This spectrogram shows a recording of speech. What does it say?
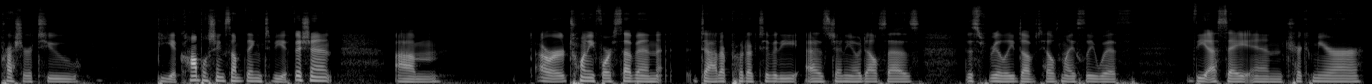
pressure to be accomplishing something, to be efficient. Um, our 24 7 data productivity, as Jenny Odell says, this really dovetails nicely with the essay in Trick Mirror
